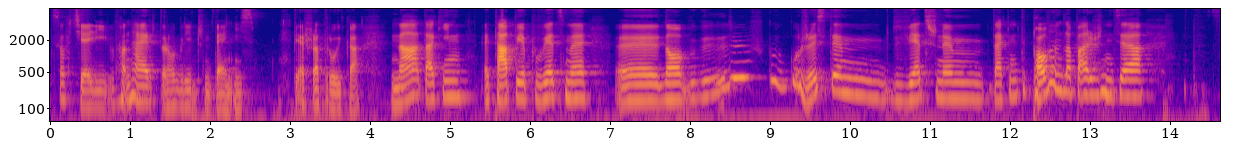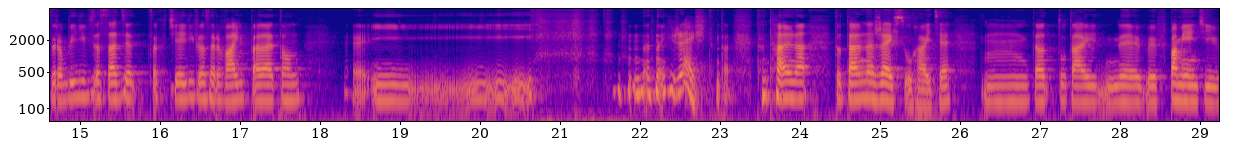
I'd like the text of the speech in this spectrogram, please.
co chcieli. Van Aert, Roglic, Denis. Pierwsza trójka. Na takim etapie powiedzmy no górzystym, wietrznym, takim typowym dla Paryżnicea. Zrobili w zasadzie co chcieli, rozerwali peleton e, i, i, i no, no, i rzeź, tota, totalna, totalna rzeź, słuchajcie. Mm, to tutaj e, w pamięci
